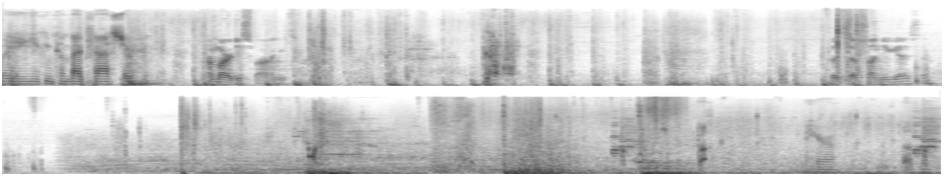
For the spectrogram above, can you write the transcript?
Way you can come back faster. I'm already spawning. It's fine. Footsteps on you guys then? Fuck. I hear him. He's above me.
